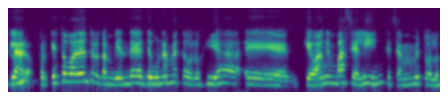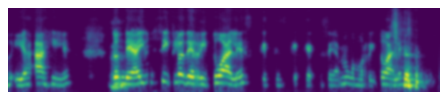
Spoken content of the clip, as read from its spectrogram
Claro, porque esto va dentro también de, unas metodologías eh, que van en base a Lean, que se llaman metodologías ágiles, donde hay un ciclo de rituales, que, se llaman como rituales,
